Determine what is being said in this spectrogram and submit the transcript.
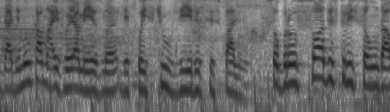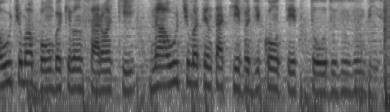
cidade nunca mais foi a mesma depois que o vírus se espalhou. Sobrou só a destruição da última bomba que lançaram aqui na última tentativa de conter todos os zumbis.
